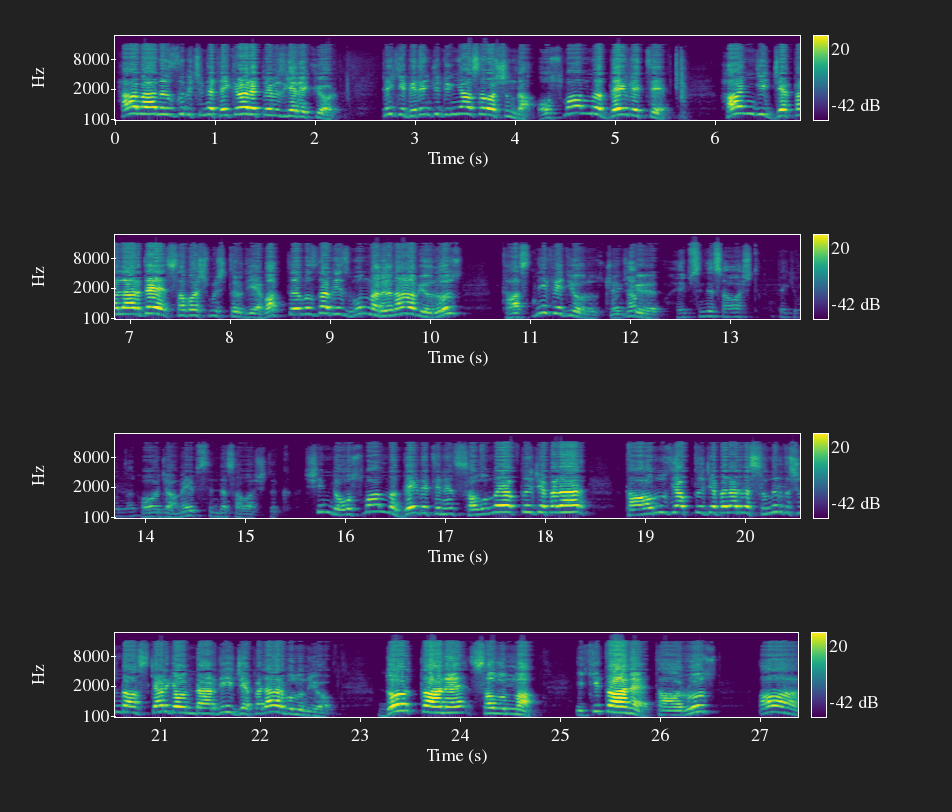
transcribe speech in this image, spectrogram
hemen hızlı biçimde tekrar etmemiz gerekiyor. Peki Birinci Dünya Savaşı'nda Osmanlı Devleti hangi cephelerde savaşmıştır diye baktığımızda biz bunları ne yapıyoruz? Tasnif ediyoruz. Çünkü Hocam hepsinde savaştık mı peki bunlar? Hocam hepsinde savaştık. Şimdi Osmanlı Devleti'nin savunma yaptığı cepheler, taarruz yaptığı cepheler ve sınır dışında asker gönderdiği cepheler bulunuyor. Dört tane savunma, iki tane taarruz. Aa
